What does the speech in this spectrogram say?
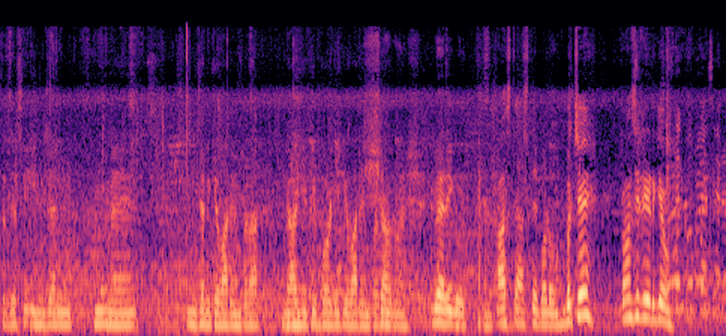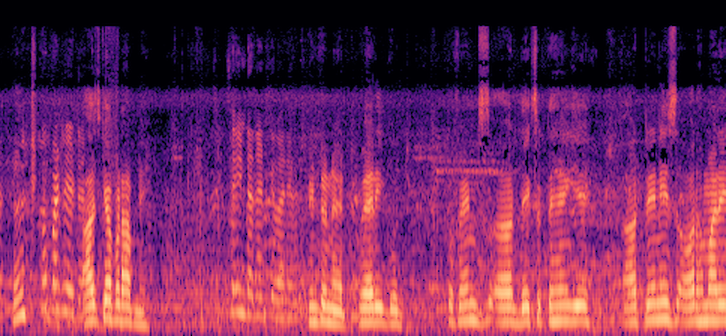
सर जैसे इंजन हम्म। में इंजन के बारे में पढ़ा गाड़ी की बॉडी के बारे में पढ़ा। वेरी गुड आस्ते आस्ते पढ़ो। बच्चे कौन सी रेट के हो? हैं? आज क्या पढ़ा आपने? इंटरनेट के बारे में। इंटरनेट वेरी गुड तो फ्रेंड्स देख सकते हैं ये ट्रेनिस और हमारे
